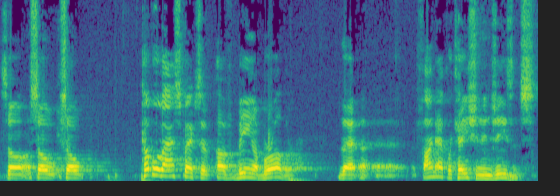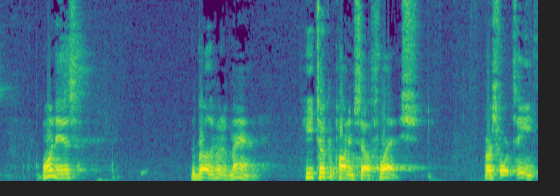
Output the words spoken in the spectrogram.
So, so, so couple of aspects of, of being a brother that uh, find application in Jesus. One is the brotherhood of man. He took upon himself flesh. Verse 14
